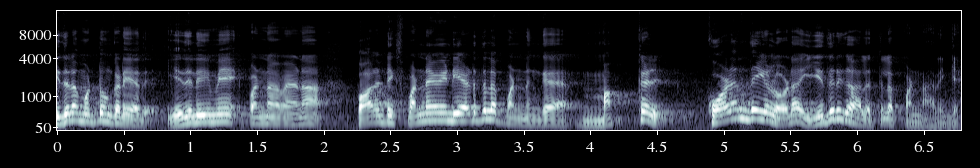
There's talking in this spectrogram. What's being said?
இதில் மட்டும் கிடையாது. எதுலேயுமே பண்ண வேணாம். பாலிடிக்ஸ் பண்ண வேண்டிய இடத்துல பண்ணுங்க. மக்கள் குழந்தைகளோட எதிர்காலத்தில் பண்ணாதீங்க.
